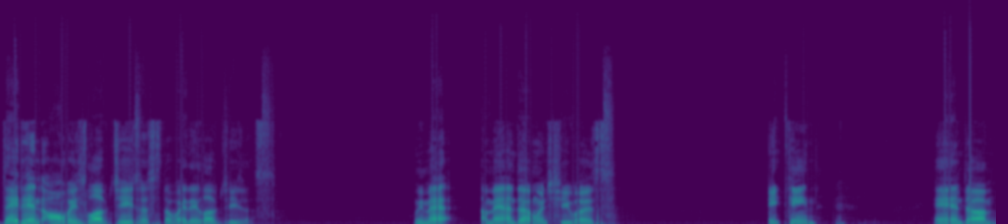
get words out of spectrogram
They didn't always love Jesus the way they love Jesus. We met Amanda when she was 18, and um,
